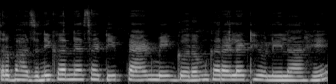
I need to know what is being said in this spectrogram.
तर भाजणी करण्यासाठी पॅन मी गरम करायला ठेवलेला आहे.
